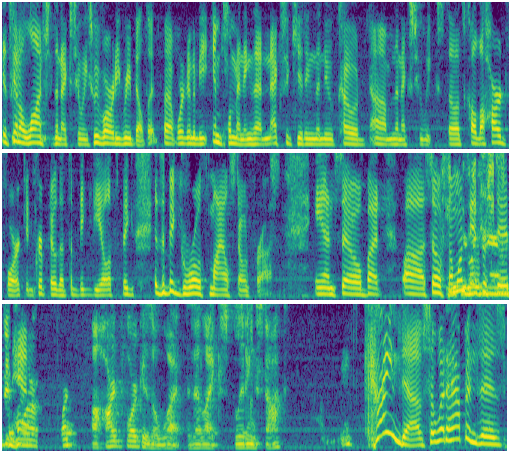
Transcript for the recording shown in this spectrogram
it's going to launch in the next two weeks. We've already rebuilt it, but we're going to be implementing that and executing the new code um, in the next two weeks. So it's called a hard fork in crypto. That's a big deal. It's big. It's a big growth milestone for us. And so, but uh, so if Can someone's go into that a interested, more? What- a hard fork is a what? Is that like splitting stock? kind of. So what happens is,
